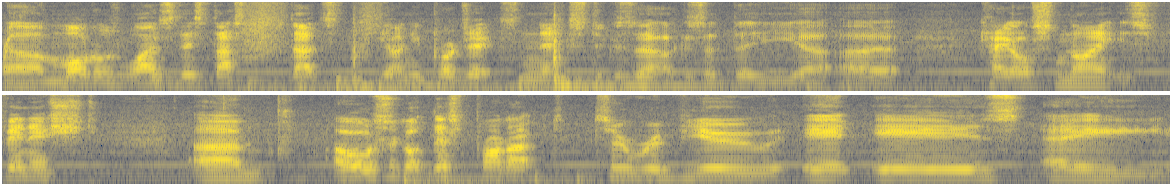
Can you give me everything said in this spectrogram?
Uh, models wise, this that's that's the only project next because, like I said, the uh, uh, Chaos Knight is finished. Um, I also got this product to review. It is a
